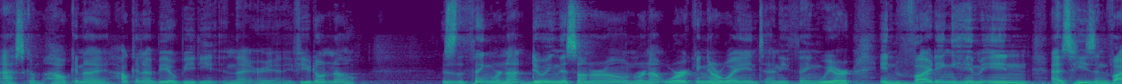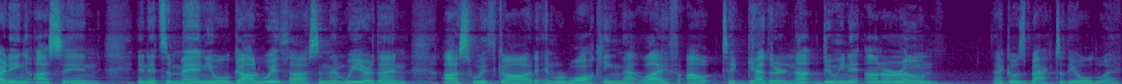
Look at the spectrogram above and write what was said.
Ask him, how can I how can I be obedient in that area? If you don't know. This is the thing, we're not doing this on our own. We're not working our way into anything. We are inviting Him in as He's inviting us in. And it's Emmanuel, God with us. And then we are then us with God. And we're walking that life out together, not doing it on our own. That goes back to the old way.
